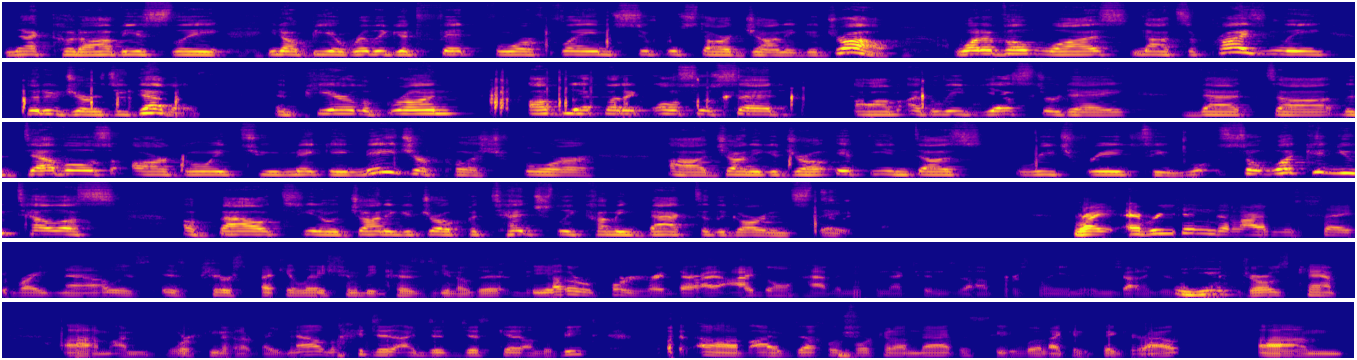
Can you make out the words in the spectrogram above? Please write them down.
that could obviously, you know, be a really good fit for Flames superstar Johnny Gaudreau. One of them was, not surprisingly, the New Jersey Devils. And Pierre LeBrun of The Athletic also said, um, I believe yesterday, that uh, the Devils are going to make a major push for uh, Johnny Gaudreau if he does reach free agency. So, what can you tell us about you know Johnny Gaudreau potentially coming back to the Garden State? Right. Everything that I will say right now is is pure speculation because you know the, the other reporters right there. I, I don't have any connections uh, personally in, in Johnny mm-hmm. Gaudreau's camp. Um, I'm working on it right now, but I did I did just get on the beat. But um, I'm definitely working on that to see what I can figure out. Um,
